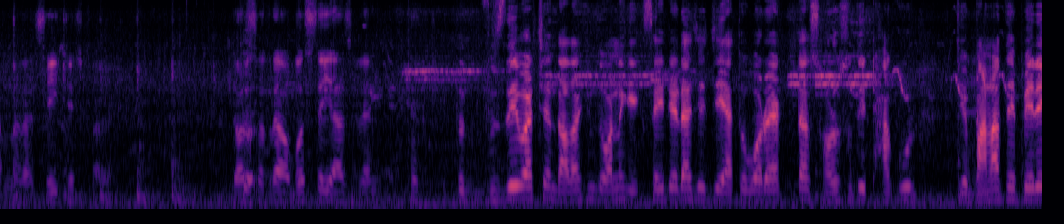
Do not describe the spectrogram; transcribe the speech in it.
আপনারা সেই টেস্ট পাবেন। দর্শকরা অবশ্যই আসবেন। তো বুঝতেই পারছেন দাদা কিন্তু অনেক এক্সাইটেড আছে যে এত বড় একটা সরস্বতী ঠাকুর যে বানাতে পেরে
